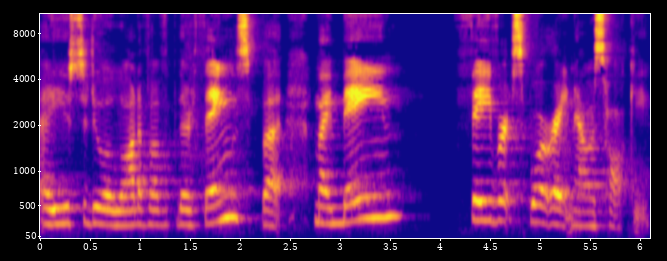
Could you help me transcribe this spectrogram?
I used to do a lot of other things, but my main favorite sport right now is hockey.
